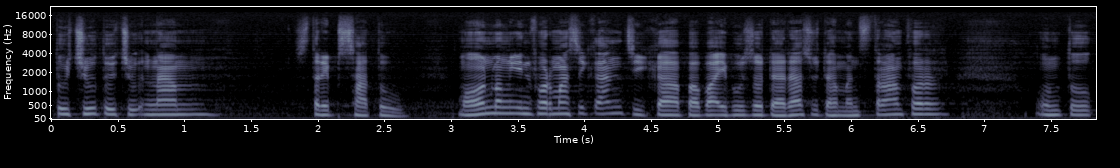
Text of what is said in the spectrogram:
776 strip 1. Mohon menginformasikan jika Bapak Ibu Saudara sudah mentransfer untuk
